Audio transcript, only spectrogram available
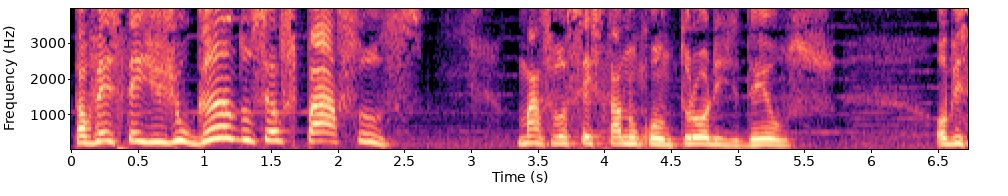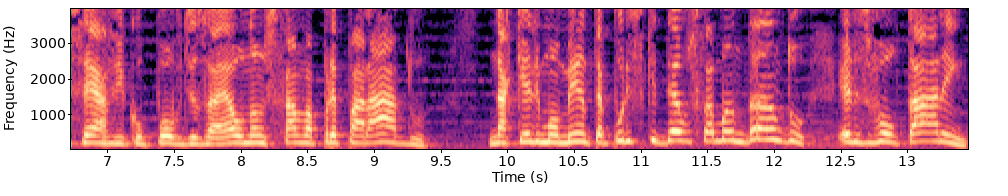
Talvez esteja julgando os seus passos, mas você está no controle de Deus. Observe que o povo de Israel não estava preparado naquele momento. É por isso que Deus está mandando eles voltarem.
